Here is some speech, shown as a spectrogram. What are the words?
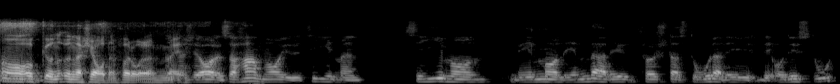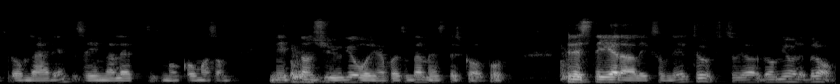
Ja, och un- universiaden förra året. Universiaden, så han har ju rutin, men Simon, Vilma och Linda, det är ju första stora. Det är ju, det, och det är stort för dem det här. Det är inte så himla lätt liksom, att komma som 19-20-åringar på ett sånt där mästerskap och prestera. Liksom. Det är tufft, så jag, de gör det bra.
